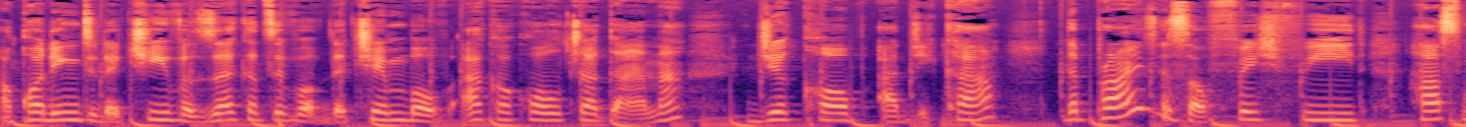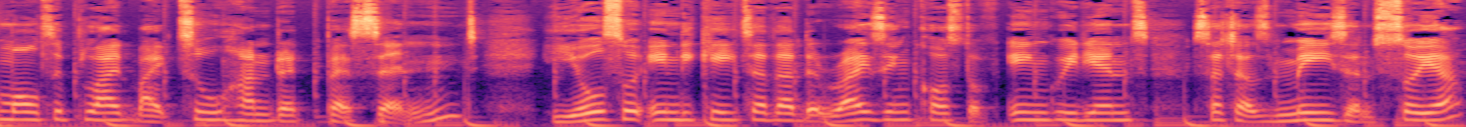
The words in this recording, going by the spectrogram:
According to the chief executive of the Chamber of Aquaculture Ghana, Jacob Adjika, the prices of fish feed has multiplied by 200%. He also indicated that the rising cost of ingredients such as maize and soya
